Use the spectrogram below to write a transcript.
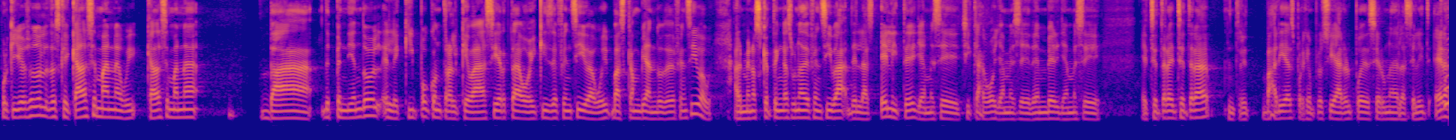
Porque yo soy de los que cada semana, güey, cada semana va, dependiendo el, el equipo contra el que va cierta o X defensiva, güey, vas cambiando de defensiva, güey. Al menos que tengas una defensiva de las élite, llámese Chicago, llámese Denver, llámese etcétera, etcétera, entre varias, por ejemplo, Seattle puede ser una de las élites. Era,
